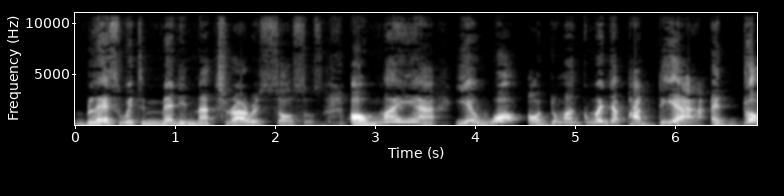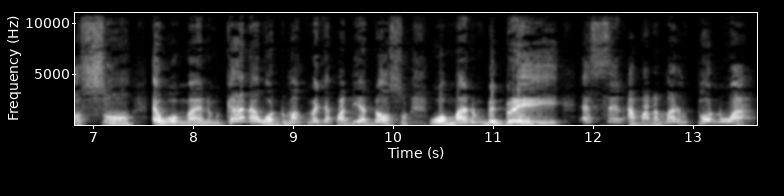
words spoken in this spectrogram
blessed with many natural resources. Ɔman a yɛwɔ ɔdoma nkoma agyapadeɛ a ɛdɔɔso wɔ ɔman no mu. Ghana wɔ ɔdoma nkoma agyapadeɛ a ɛdɔɔso wɔ ɔman no mu bebree. Ɛsen amanaman mpo no a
